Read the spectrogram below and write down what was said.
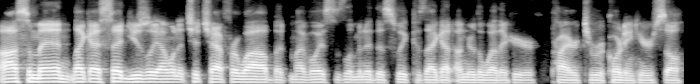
awesome, man. Like I said, usually I want to chit chat for a while, but my voice is limited this week because I got under the weather here prior to recording here. So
